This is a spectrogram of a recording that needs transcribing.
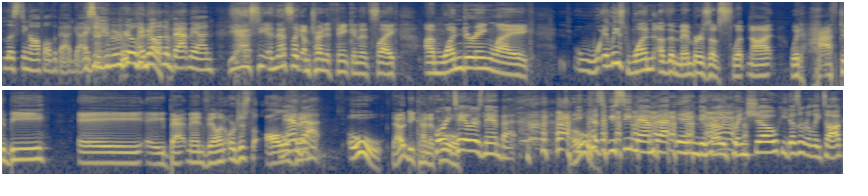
listing off all the bad guys. I haven't really I know. gotten a Batman. Yeah, see, and that's like I'm trying to think, and it's like I'm wondering, like w- at least one of the members of Slipknot would have to be a a Batman villain, or just all Man of them. Bat. Oh, that would be kind of Corey cool. Taylor is Man Bat. Because if you see Man Bat in the Harley Quinn show, he doesn't really talk.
